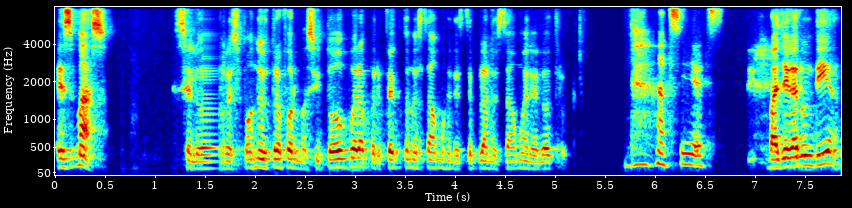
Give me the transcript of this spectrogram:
Es más, se lo respondo de otra forma, si todo fuera perfecto no estábamos en este plano, estábamos en el otro. Así es. Va a llegar un día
